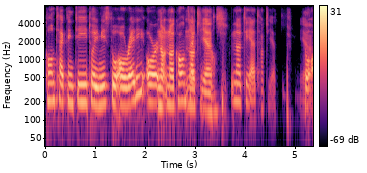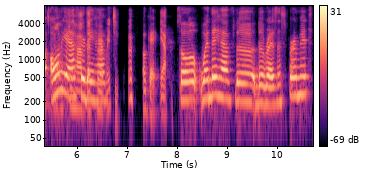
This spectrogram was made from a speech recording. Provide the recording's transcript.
contacting TE Toimisto already or Not not not contact- no. yet. Not yet. Not yet. So Yeah, you only after the they have- permit. Okay. Yeah. So when they have the, the residence permit,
